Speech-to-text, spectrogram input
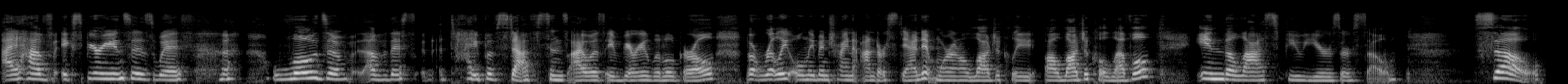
I have experiences with loads of, of this type of stuff since I was a very little girl, but really only been trying to understand it more on a logically a logical level in the last few years or so. So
